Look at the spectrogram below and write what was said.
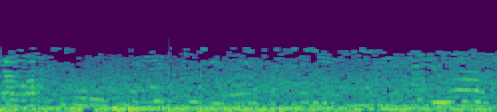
Thank you.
